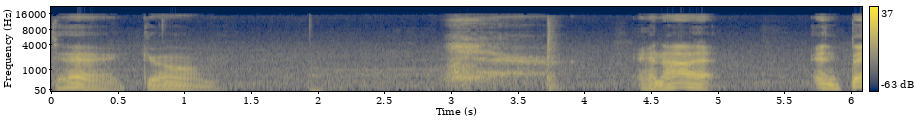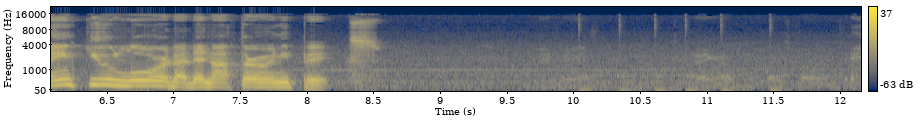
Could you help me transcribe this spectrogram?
quarter. Daggum. And I, and thank you, Lord, I did not throw any picks. Mhm. I think that's the first time.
